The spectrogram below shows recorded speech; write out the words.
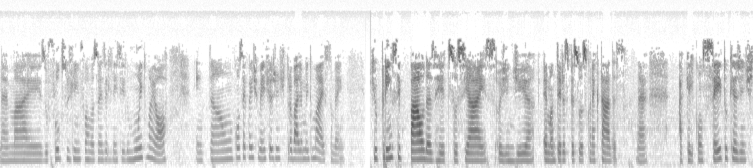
né, mas o fluxo de informações ele tem sido muito maior, então, consequentemente, a gente trabalha muito mais também. Que o principal das redes sociais hoje em dia é manter as pessoas conectadas, né? Aquele conceito que a gente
